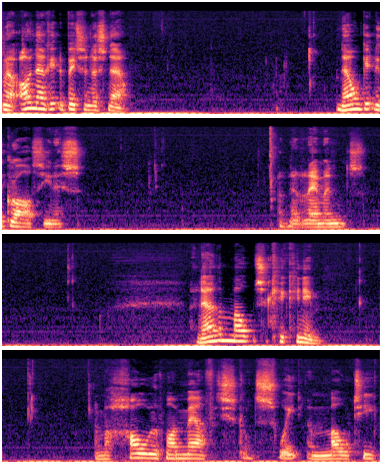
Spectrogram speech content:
Now, I now get the bitterness now. Now I'm getting the grassiness. And the lemons. And now the malts are kicking in. And the whole of my mouth has just gone sweet and malty.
